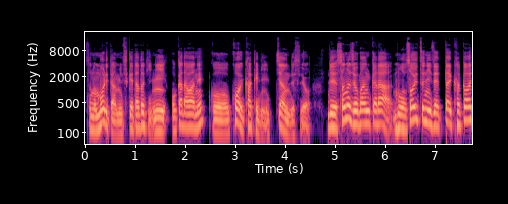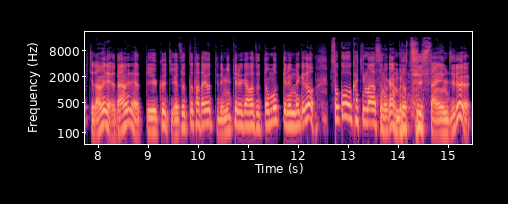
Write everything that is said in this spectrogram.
その森田を見つけた時に、岡田はね、こう、声かけに行っちゃうんですよ。で、その序盤から、もうそいつに絶対関わっちゃダメだよ、ダメだよっていう空気がずっと漂ってて、見てる側ずっと思ってるんだけど、そこをかき回すのが 室津さん演じる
